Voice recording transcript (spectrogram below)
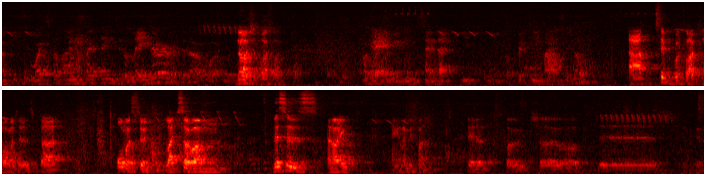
okay, so what's the line of sight thing? Is it a laser or is it a what? No, it's just Wi-Fi. Okay, and you can send that for 15 mile signal? Uh, 7.5 kilometres, but almost certainly. Like, so um, this is, and I, hang on, let me find a better photo of this. Here we go.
